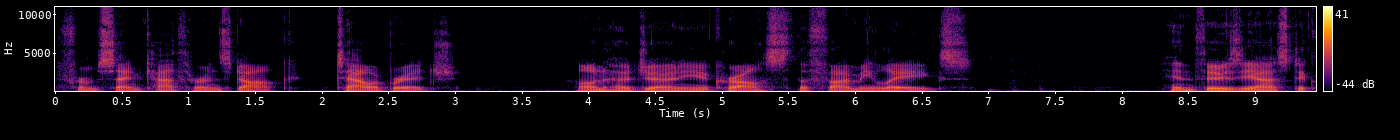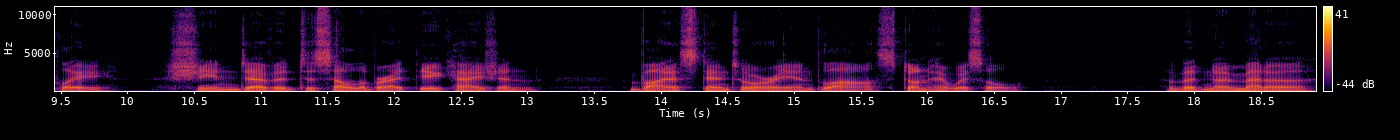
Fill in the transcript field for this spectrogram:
from St. Katharine's Dock, Tower Bridge, on her journey across the foamy leagues. Enthusiastically, she endeavoured to celebrate the occasion by a stentorian blast on her whistle but no matter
